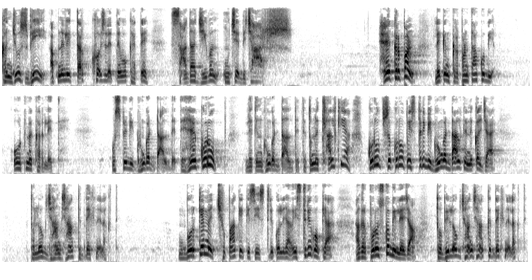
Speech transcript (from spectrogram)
कंजूस भी अपने लिए तर्क खोज लेते हैं, वो कहते हैं, सादा जीवन, ऊँचे विचार। है कृपण, लेकिन कृपणता को भी ओट में कर लेते उस पर भी घूंघट डाल देते हैं कुरूप। लेकिन घूंघट डाल देते, तुमने ख्याल किया? कुरूप से कुरूप स्त्री भी घूंघट डाल के निकल जाए। तो लोग झाँक झाँक के देखने लगते। बुरके में छुपा के किसी स्त्री को ले जाओ। स्त्री को क्या? अगर पुरुष को भी ले जाओ तो भी लोग झाँक झाँक के देखने लगते।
